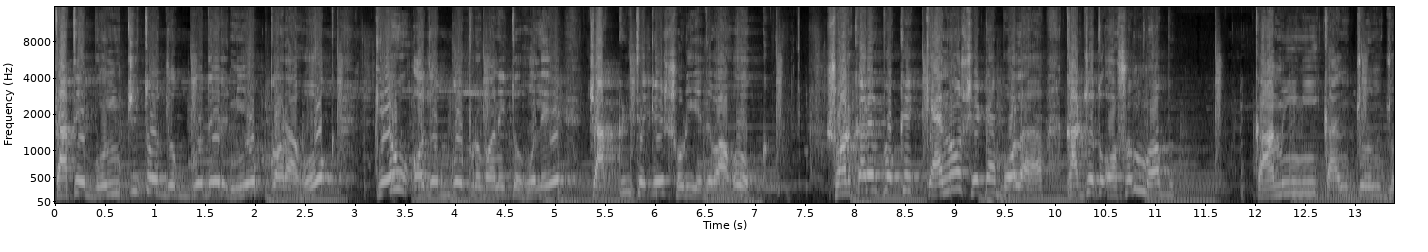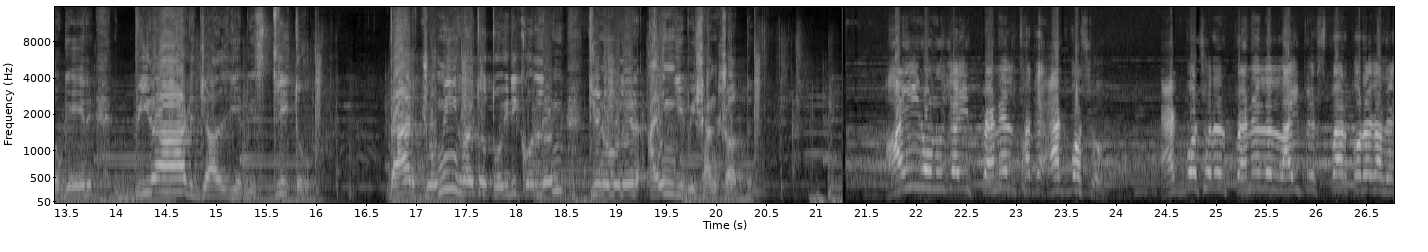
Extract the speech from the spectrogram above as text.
তাতে বঞ্চিত যোগ্যদের নিয়োগ করা হোক, কেউ অযোগ্য প্রমাণিত হলে চাকরি থেকে সরিয়ে দেওয়া হোক। সরকারের পক্ষে কেন সেটা বলা কার্যত অসম্ভব? কামিনী কাঞ্চন যোগের বিরাট জাল যে বিস্তৃত, তার জমি হয়তো তৈরি করলেন তৃণমূলের আইনজীবী সাংসদ। আইন অনুযায়ী প্যানেল থাকে এক বছর। এক বছরের প্যানেলের লাইফ এক্সপায়ার করে গেলে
